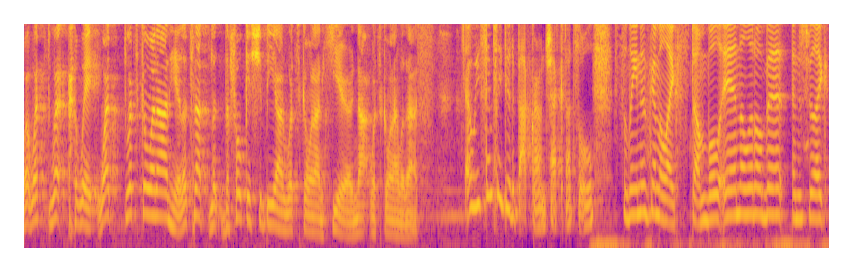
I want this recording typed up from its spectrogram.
What what what? Wait, what what's going on here? Let's not. let- The focus should be on what's going on here, not what's going on with us. Oh, we simply did a background check. That's all. Selena's gonna like stumble in a little bit and just be like,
